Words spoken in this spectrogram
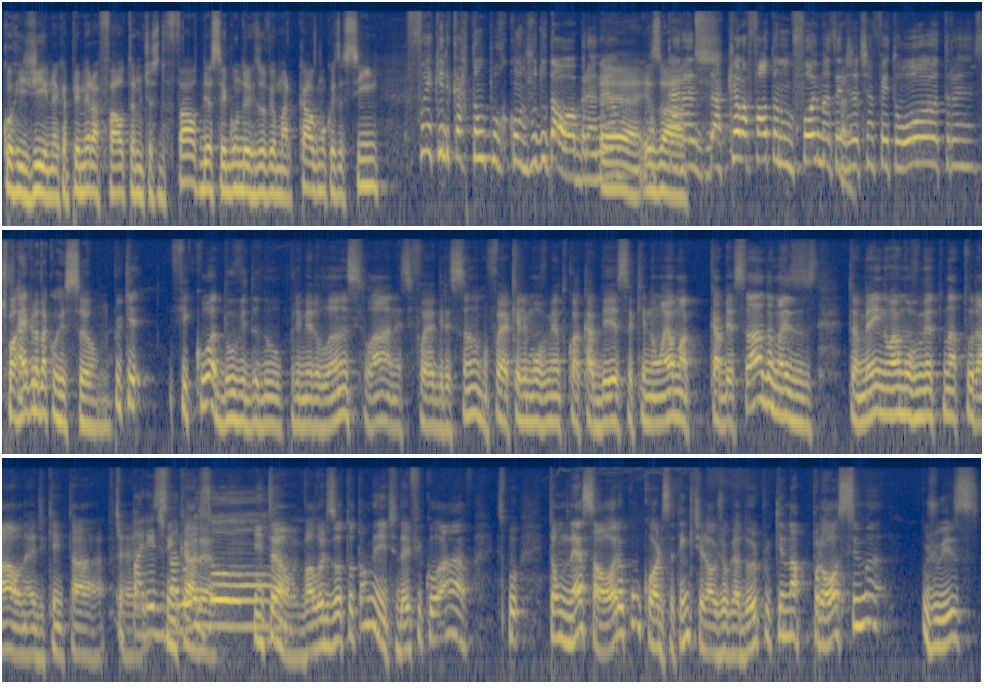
corrigir, né? Que a primeira falta não tinha sido falta, e a segunda ele resolveu marcar, alguma coisa assim. Foi aquele cartão por conjunto da obra, né? É, exato. Cara, aquela falta não foi, mas ele é. já tinha feito outra. Tipo, a regra da correção. Né? Porque ficou a dúvida no primeiro lance lá, né? Se foi agressão, não foi aquele movimento com a cabeça que não é uma cabeçada, mas também não é um movimento natural, né? De quem está Que é, Paredes valorizou. Então, valorizou totalmente. Daí ficou, ah, então nessa hora eu concordo, você tem que tirar o jogador porque na próxima o juiz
